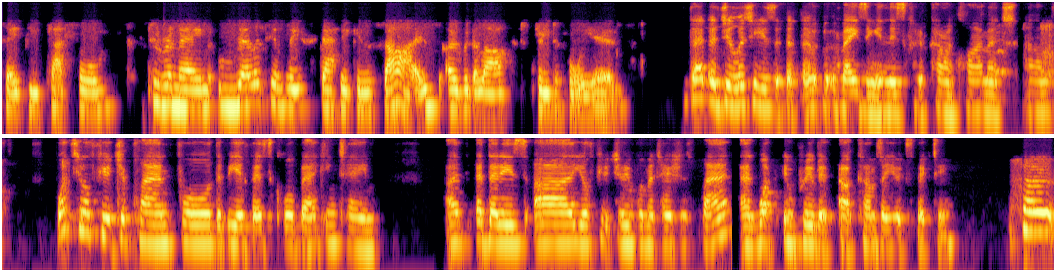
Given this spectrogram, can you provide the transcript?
SAP platform to remain relatively static in size over the last three to four years. That agility is uh, uh, amazing in this current climate. Um, what's your future plan for the BFS core banking team? Uh, that is, are your future implementations planned and what improved outcomes are you expecting? So,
